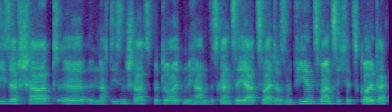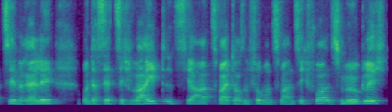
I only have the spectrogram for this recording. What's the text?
dieser Chart, äh, nach diesen Charts bedeuten, wir haben das ganze Jahr 2024 jetzt Goldaktien Rallye und das setzt sich weit ins Jahr 2025 vor, ist möglich.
